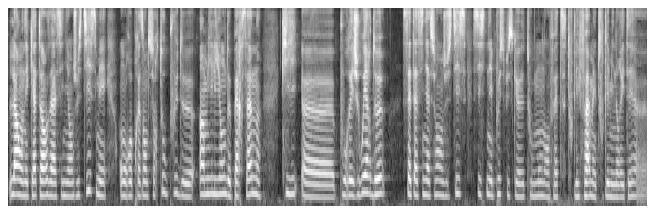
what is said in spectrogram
là, on est 14 à assigner en justice, mais on représente surtout plus de 1 million de personnes qui euh, pourraient jouir de cette assignation en justice, si ce n'est plus, puisque tout le monde, en fait, toutes les femmes et toutes les minorités euh,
